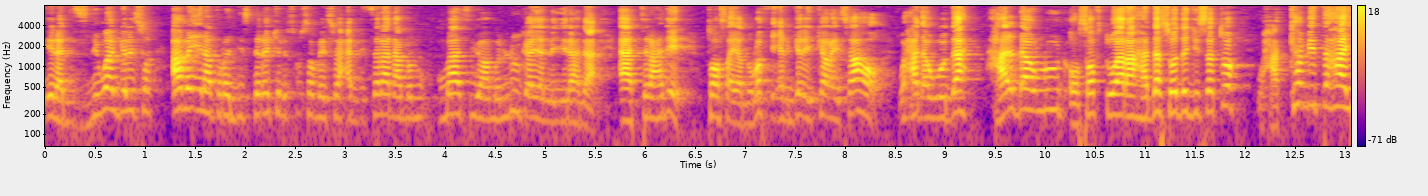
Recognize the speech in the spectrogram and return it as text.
inaad isdiiwaan geliso ama inaad registration isku samayso cabdisalaan ama matthew ama luke ayaa la yidhaahdaa aad tiraahdeen toos ayaad ula ficilgeli karaysaaho waxaad awoodaa hal download oo software ah haddaad soo dejisato waxaad ka mid tahay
